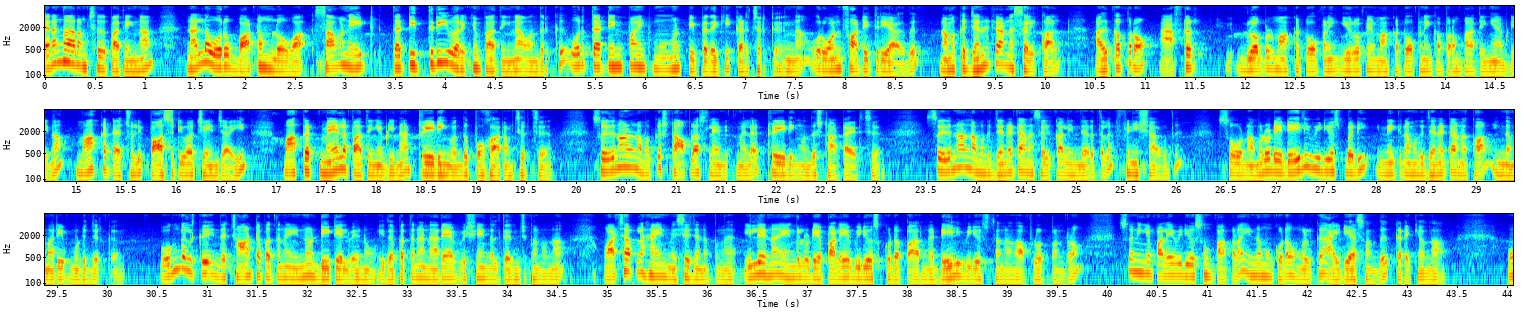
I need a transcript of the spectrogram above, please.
இறங்க ஆரம்பிச்சது பார்த்தீங்கன்னா நல்ல ஒரு பாட்டம் லோவாக செவன் எயிட் தேர்ட்டி த்ரீ வரைக்கும் பார்த்தீங்கன்னா வந்திருக்கு. ஒரு தேர்ட்டின் பாயிண்ட் மூமெண்ட் இப்போதைக்கு கிடச்சிருக்குன்னா ஒரு ஒன் ஃபார்ட்டி த்ரீ ஆகுது. நமக்கு ஜெனரேட் ஆன செல் கால் அதுக்கப்புறம் after global market opening European market opening அப்புறம் பார்த்தீங்க அப்படின்னா மார்க்கெட் ஆக்சுவலி பாசிட்டிவாக சேஞ்ச் ஆகி மார்க்கெட் மேலே பார்த்தீங்க அப்படின்னா ட்ரேடிங் வந்து போக ஆரம்பிச்சிருச்சு. ஸோ இதனால் நமக்கு ஸ்டாப் லாஸ் லைனுக்கு மேலே ட்ரேடிங் வந்து ஸ்டார்ட் ஆயிடுச்சு ஸோ இதனால் நமக்கு ஜெனரேட் ஆன செல் கால் இந்த இடத்துல ஃபினிஷ் ஆகுது. ஸோ நம்மளுடைய டெய்லி வீடியோஸ் படி இன்றைக்கி நமக்கு ஜெனரேட் ஆன கால் இந்த மாதிரி முடிஞ்சிருக்கு. உங்களுக்கு இந்த சார்ட்டை பற்றின இன்னும் டீட்டெயில் வேணும். இதை பற்றின நிறையா விஷயங்கள் தெரிஞ்சுக்கணுன்னா வாட்ஸ்அப்பில் ஹேண்ட் மெசேஜ் அனுப்புங்க. இல்லைனா எங்களுடைய பழைய வீடியோஸ் கூட பாருங்கள் டெய்லி வீடியோஸ் தான் நாங்கள் அப்லோட் பண்ணுறோம் ஸோ நீங்கள் பழைய வீடியோஸும் பார்க்கலாம். இன்னமும் கூட உங்களுக்கு ஐடியாஸ் வந்து கிடைக்கும் தான்.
